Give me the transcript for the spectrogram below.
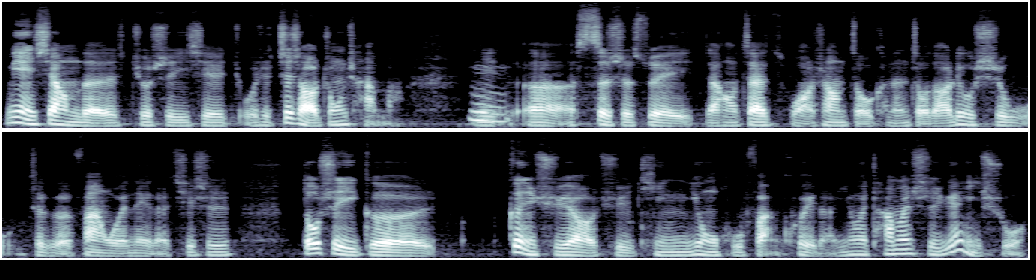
面向的就是一些，我觉得至少中产吧，你嗯呃四十岁，然后再往上走，可能走到六十五这个范围内的，其实都是一个更需要去听用户反馈的，因为他们是愿意说。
